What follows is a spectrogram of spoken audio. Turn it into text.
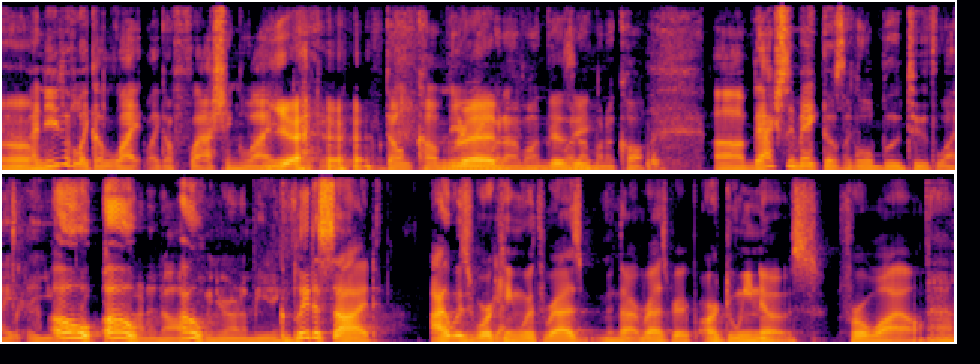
I needed like a light, like a flashing light. Um, Yeah. like a- don't come near Red, me when I'm on busy. when I'm on a call. Um, they actually make those like a little Bluetooth light that you can Oh, turn oh, on and off oh! when you're on a meeting. Complete aside. I was working with Ras not Raspberry Arduinos for a while, Uh-huh.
